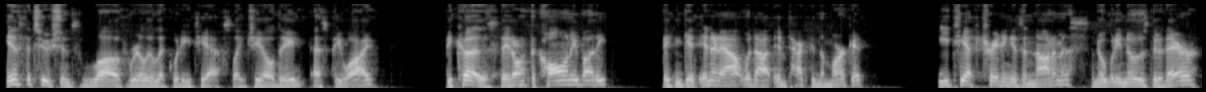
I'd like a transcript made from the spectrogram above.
institutions love really liquid ETFs like GLD, SPY, because they don't have to call anybody. They can get in and out without impacting the market. ETF trading is anonymous. Nobody knows they're there.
